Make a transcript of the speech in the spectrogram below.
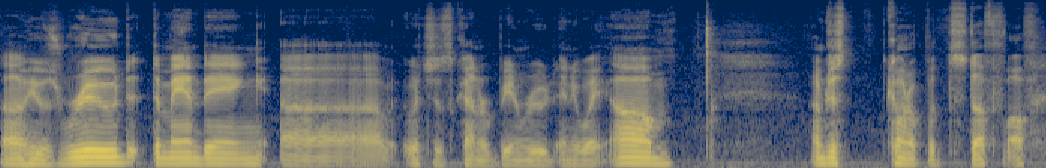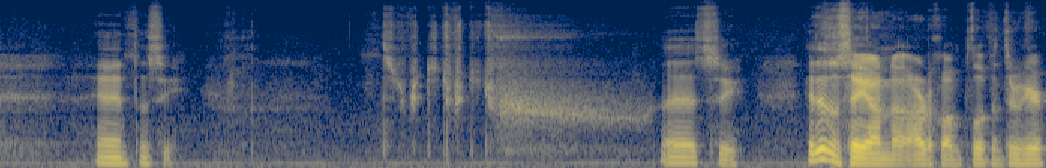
Uh, he was rude, demanding, uh, which is kind of being rude anyway. Um, I'm just coming up with stuff off and let's see. Let's see. It doesn't say on the article I'm flipping through here.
